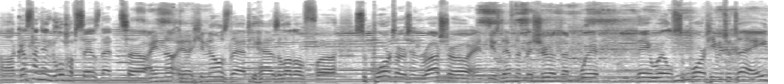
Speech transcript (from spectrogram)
Uh, Konstantin Gluhov says that uh, know, uh, he knows that he has a lot of uh, supporters in Russia and he's definitely sure that we, they will support him today.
